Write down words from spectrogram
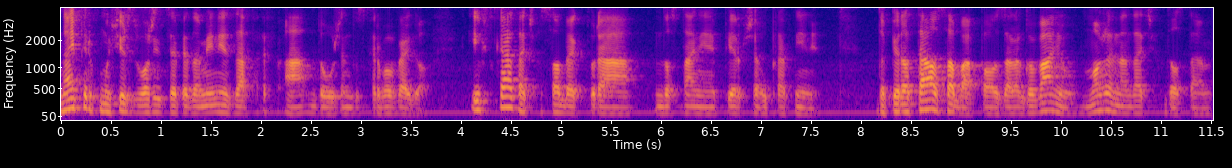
Najpierw musisz złożyć zawiadomienie ZAW FA do Urzędu Skarbowego i wskazać osobę, która dostanie pierwsze uprawnienie. Dopiero ta osoba po zalogowaniu może nadać dostęp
